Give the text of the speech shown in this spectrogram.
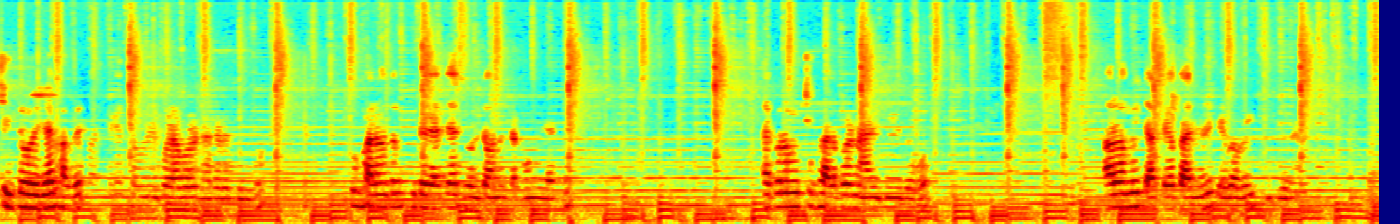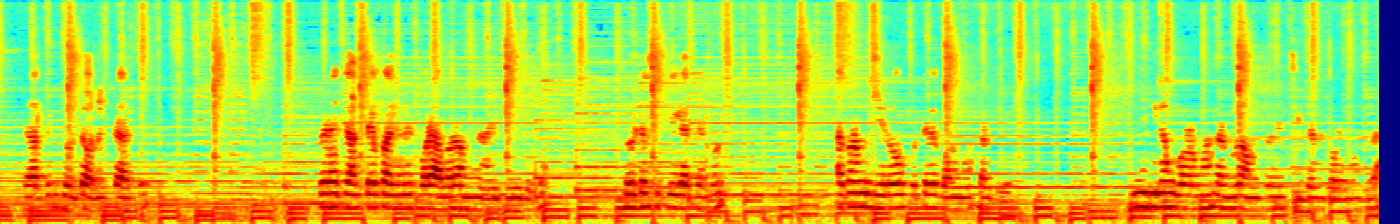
সিদ্ধ হয়ে যায় ভাবে। পাঁচ থেকে ছ মিনিট পরে আবার ঢাকাটা তুলবো। খুব ভালো মতন ফুটে গেছে আর ঝোলটা অনেকটা কমে গেছে। এখন আমি খুব ভালো করে নাড়ি দিয়ে দেবো। আর আমি চার থেকে পাঁচ মিনিট এভাবেই ফুটিয়ে নেব। রাত্রে ঝোলটা অনেকটা আছে। প্রায় চার থেকে পাঁচ মিনিট পরে আবার আমি নাড়ি দিয়ে দেবো। ঝোলটা শুকিয়ে গেছে এখন। এখন আমি দিয়ে উপর থেকে গরম মশলা গুঁড়ো দিয়ে দিলাম গরম মশলাগুলো, আমার তো গরম মশলা।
